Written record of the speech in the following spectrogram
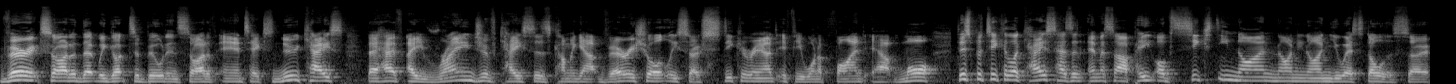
Very excited that we got to build inside of Antec's new case. They have a range of cases coming out very shortly, so stick around if you wanna find out more. This particular case has an MSRP of $69.99 US dollars, so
